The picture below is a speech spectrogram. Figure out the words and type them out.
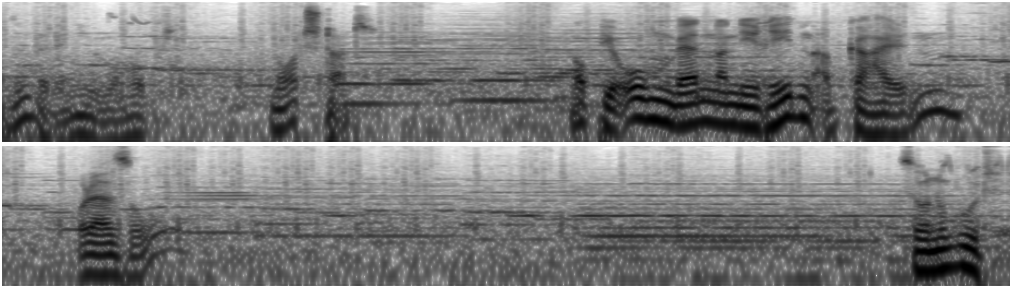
Wo sind wir denn hier überhaupt? Nordstadt. Ich glaube, hier oben werden dann die Reden abgehalten. Oder so. So, nun gut.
